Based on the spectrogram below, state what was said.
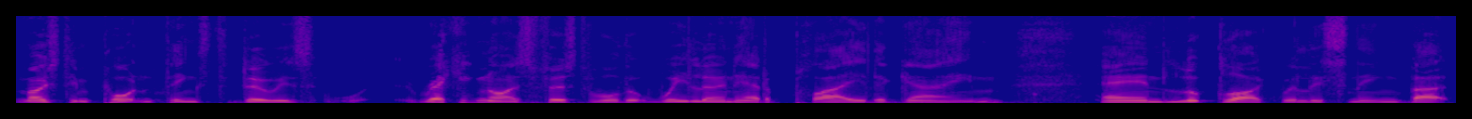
most important things to do is recognize first of all that we learn how to play the game and look like we're listening, but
